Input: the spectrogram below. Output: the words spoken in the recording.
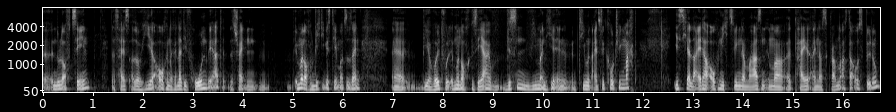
äh, 0 auf 10. Das heißt also hier auch einen relativ hohen Wert. Das scheint ein, immer noch ein wichtiges Thema zu sein. Äh, ihr wollt wohl immer noch sehr wissen, wie man hier im Team- und Einzelcoaching macht. ist ja leider auch nicht zwingendermaßen immer äh, Teil einer Scrum Master Ausbildung.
